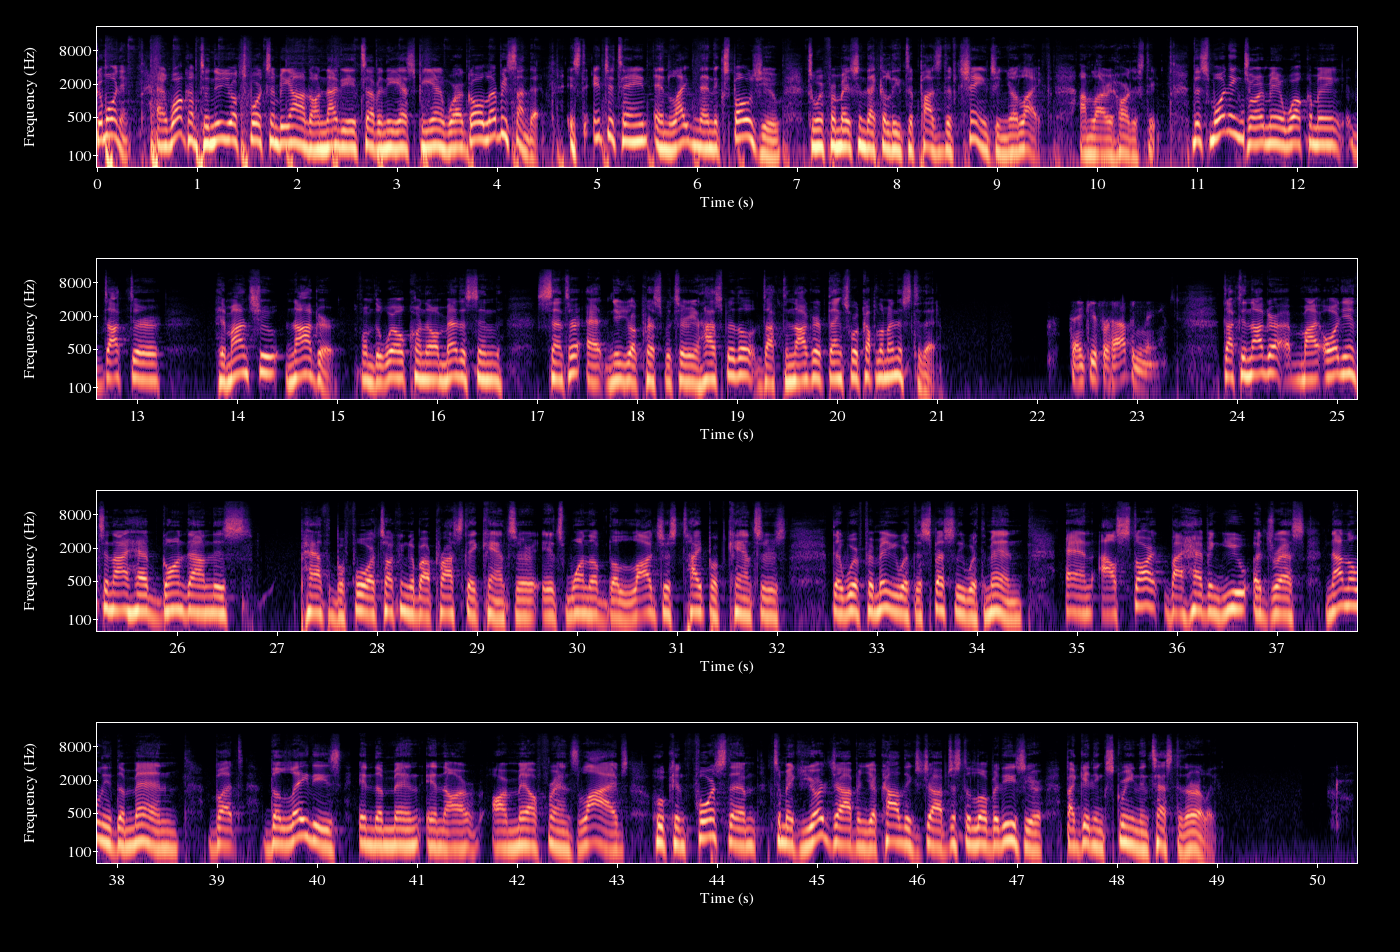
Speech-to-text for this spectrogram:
Good morning, and welcome to New York Sports and Beyond on 98.7 ESPN, where our goal every Sunday is to entertain, enlighten, and expose you to information that can lead to positive change in your life. I'm Larry Hardesty. This morning, join me in welcoming Dr. Himanshu Nagar from the Weill Cornell Medicine Center at New York Presbyterian Hospital. Dr. Nagar, thanks for a couple of minutes today. Thank you for having me. Dr. Nagar, my audience and I have gone down this path before talking about prostate cancer. It's one of the largest type of cancers that we're familiar with, especially with men. And I'll start by having you address not only the men, but the ladies in the men in our, our male friends' lives who can force them to make your job and your colleagues' job just a little bit easier by getting screened and tested early.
